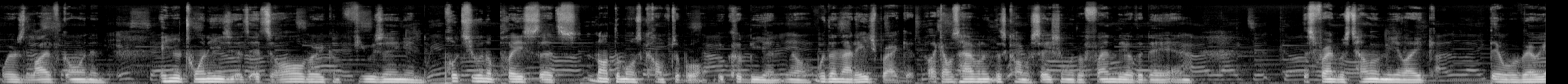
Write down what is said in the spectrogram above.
Where's life going?" And in your 20s, it's, it's all very confusing and puts you in a place that's not the most comfortable you could be in, you know, within that age bracket. Like I was having this conversation with a friend the other day, and this friend was telling me like they were very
